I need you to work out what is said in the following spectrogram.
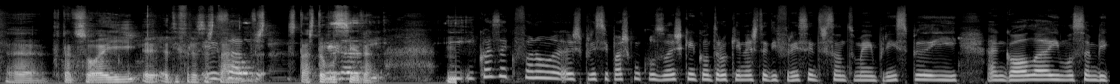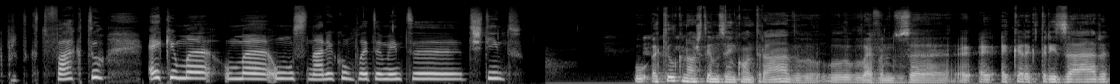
Uh, portanto, só aí a, a diferença está, está estabelecida. Exato. E, e, quais é que foram as principais conclusões que encontrou aqui nesta diferença entre São Tomé e Príncipe e Angola e Moçambique? Porque de facto é que uma, uma, um cenário completamente distinto. O, aquilo que nós temos encontrado leva-nos a, a, a, caracterizar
